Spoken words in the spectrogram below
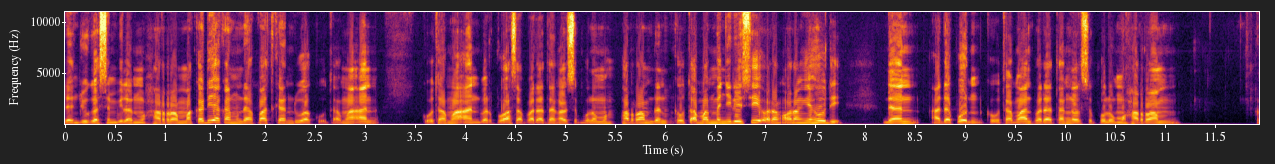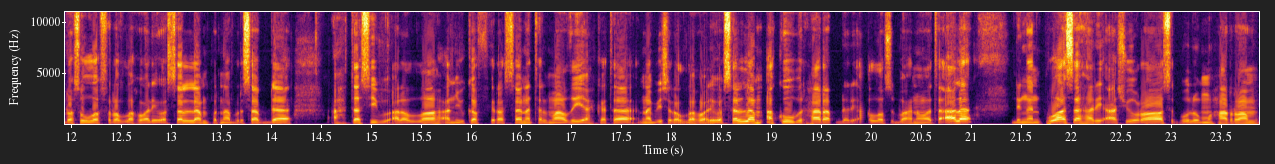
dan juga 9 Muharram maka dia akan mendapatkan dua keutamaan. Keutamaan berpuasa pada tanggal 10 Muharram dan keutamaan menyelisih orang-orang Yahudi. Dan adapun keutamaan pada tanggal 10 Muharram Rasulullah sallallahu alaihi wasallam pernah bersabda, "Ahtasibu 'ala Allah an yukaffira sanatal madhiyah." Kata Nabi sallallahu alaihi wasallam, "Aku berharap dari Allah Subhanahu wa taala dengan puasa hari Asyura 10 Muharram,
